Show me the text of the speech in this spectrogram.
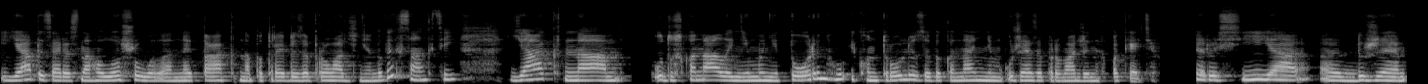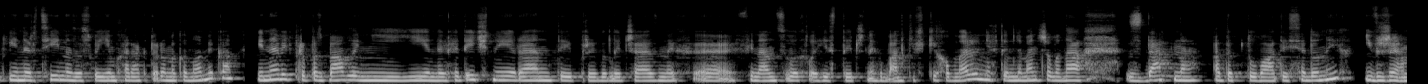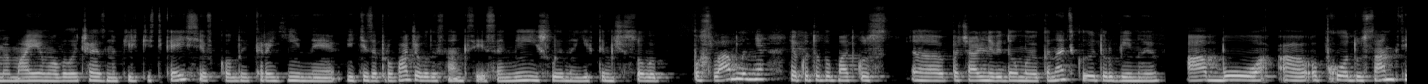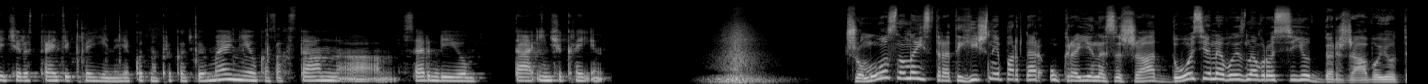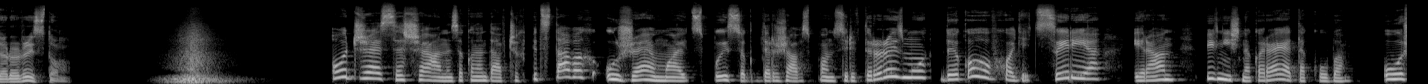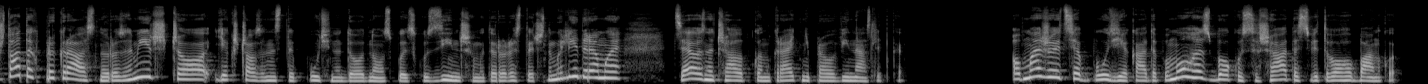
Я би зараз наголошувала не так на потребі запровадження нових санкцій, як на удосконаленні моніторингу і контролю за виконанням уже запроваджених пакетів. Росія е, дуже інерційна за своїм характером економіка, і навіть при позбавленні її енергетичної ренти, при величезних е, фінансових, логістичних банківських обмеженнях, тим не менше вона здатна адаптуватися до них. І вже ми маємо величезну кількість кейсів, коли країни, які запроваджували санкції, самі йшли на їх тимчасове послаблення, як у випадку з е, печально відомою канадською турбіною, або е, обходу санкцій через треті країни, як, от, наприклад, Вірменію, Казахстан, е, Сербію та інші країни. Чому основний стратегічний партнер України США досі не визнав Росію державою терористом? Отже, США на законодавчих підставах уже мають список держав-спонсорів тероризму, до якого входять Сирія, Іран, Північна Корея та Куба. У Штатах прекрасно розуміють, що якщо занести Путіна до одного списку з іншими терористичними лідерами, це означало б конкретні правові наслідки. Обмежується будь-яка допомога з боку США та Світового банку,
